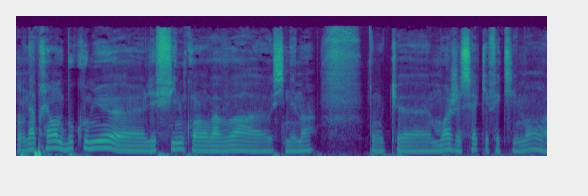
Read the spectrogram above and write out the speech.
on appréhende beaucoup mieux les films qu'on va voir au cinéma. Donc moi je sais qu'effectivement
